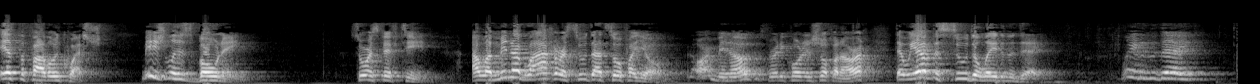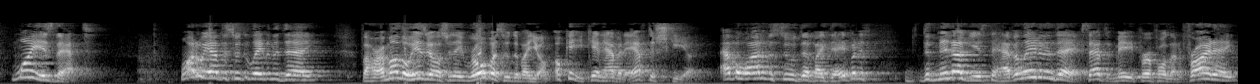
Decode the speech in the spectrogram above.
asked the following question. Mishla his. Source 15. Ala minag la'achar sudat sofayom. Our minag, it's already quoted in Shulchan Aruch, that we have the Suda late in the day. Late in the day. Why is that? Why do we have the Suda late in the day? V'haramalo Israel should they roba Suda by Yom. Okay, you can't have it after Shkia. Have a lot of the Suda by day, but the minag is to have it later in the day, except maybe prayer falls on a Friday,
